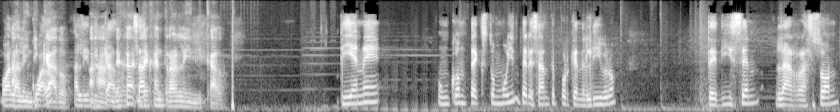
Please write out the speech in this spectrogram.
o al, indicado. Al indicado. deja entrar al indicado. Tiene un contexto muy interesante porque en el libro te dicen la razón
